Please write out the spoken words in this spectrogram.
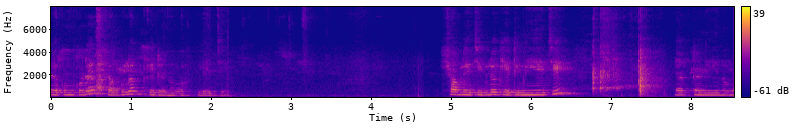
এরকম করে সবগুলো কেটে নেব, লেচি। সব লেচিগুলো কেটে নিয়েছি। একটা নিয়ে নেব।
